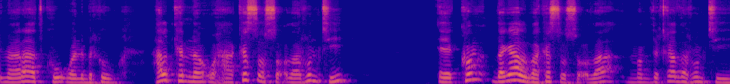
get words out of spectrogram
imaaraadku waa number kow halkanna waxaa ka soo socdaa runtii dagaal baa ka soo socdaa mandiqada runtii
